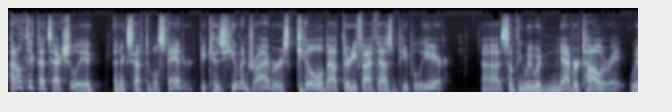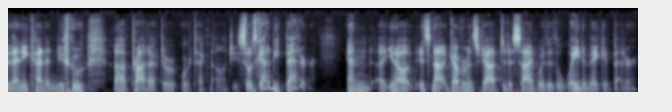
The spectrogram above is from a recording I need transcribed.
I don't think that's actually a, an acceptable standard because human drivers kill about 35,000 people a year. Uh, something we would never tolerate with any kind of new uh, product or, or, technology. So it's got to be better. And uh, you know, it's not government's job to decide whether the way to make it better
